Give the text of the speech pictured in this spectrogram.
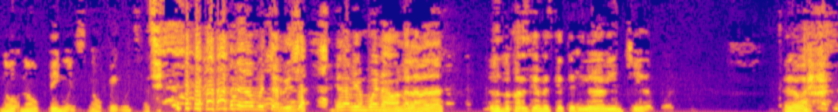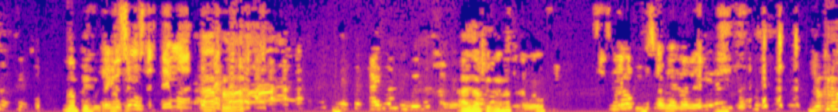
no, no penguins, no penguins. Así. Me da mucha risa. Era bien buena onda, la verdad. De los mejores jefes que he tenido, era bien chido, pues. Pero bueno. No penguins. Regresemos al tema. Ah, perdón. Ah, eran pingüinos, a huevo. De... Yo creo,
